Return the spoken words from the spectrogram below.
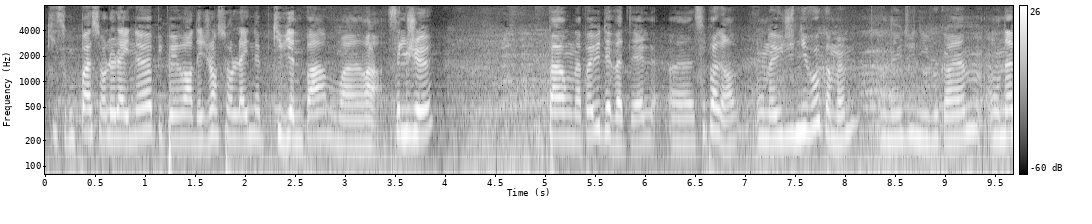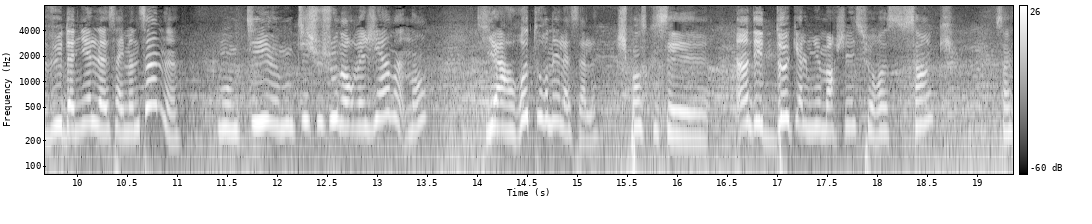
qui sont pas sur le line-up. Il peut y avoir des gens sur le line-up qui viennent pas. Bon, bah, voilà, c'est le jeu. On n'a pas eu Devatel. Euh, c'est pas grave. On a eu du niveau quand même. On a eu du niveau quand même. On a vu Daniel Simonson, mon petit, euh, mon petit chouchou norvégien maintenant, qui a retourné la salle. Je pense que c'est un des deux qui a le mieux marché sur 5. 5,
